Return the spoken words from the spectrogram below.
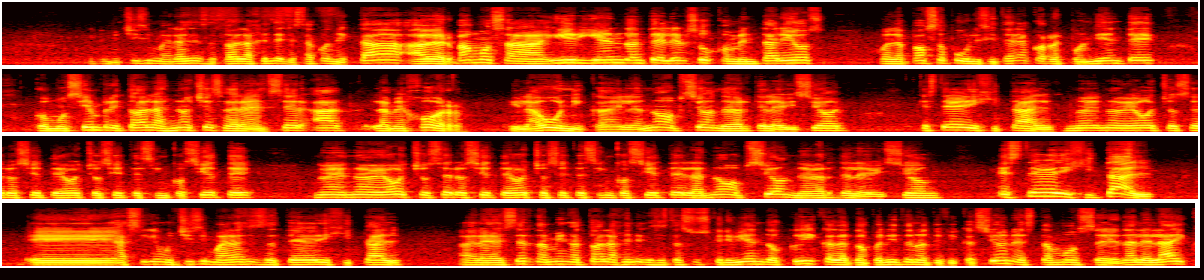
muchísimas gracias a toda la gente que está conectada. A ver, vamos a ir yendo antes de leer sus comentarios con la pausa publicitaria correspondiente. Como siempre y todas las noches, agradecer a la mejor y la única y la nueva opción de ver televisión, que esté digital, 998-078-757, 998-078-757, la nueva opción de ver televisión es TV Digital. Eh, así que muchísimas gracias a TV Digital. Agradecer también a toda la gente que se está suscribiendo. Clic a la campanita de notificaciones. Estamos, eh, dale like.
